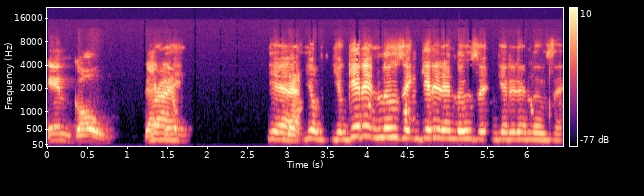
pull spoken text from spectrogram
end goal. That right. End, yeah, that, you'll you'll get it and lose it, and get it and lose it, and get it and lose it,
